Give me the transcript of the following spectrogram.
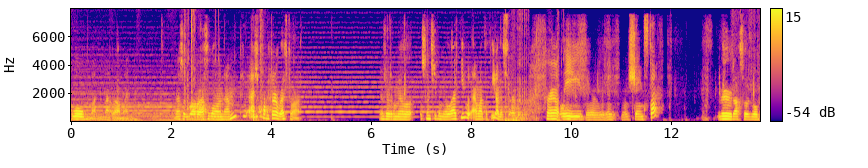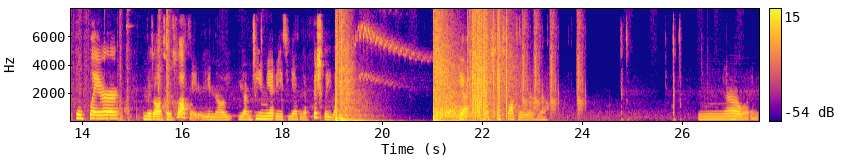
Wool mutton, not raw mutton. And also, we're also going, um, I should probably start a restaurant. Since there's gonna be a, since there's gonna be a lot of people I want to feed on the server. Currently, there's, there's Shane stuff. There's also a little pool player, and there's also a Slothnator. Even though you haven't seen him yet because he hasn't officially got. Yeah, you don't see Slothnator here. No, and,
